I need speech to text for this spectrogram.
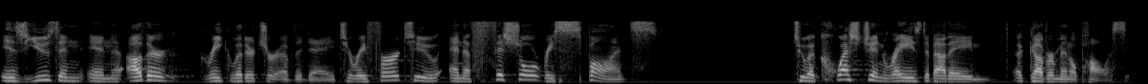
is used in, in other Greek literature of the day to refer to an official response to a question raised about a, a governmental policy.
